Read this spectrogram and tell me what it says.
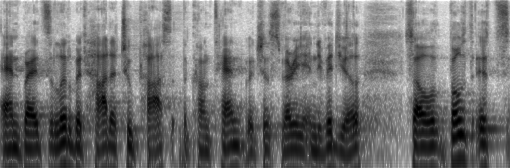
and where it's a little bit harder to pass the content, which is very individual. So both it's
